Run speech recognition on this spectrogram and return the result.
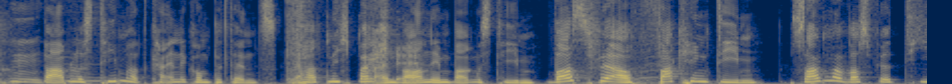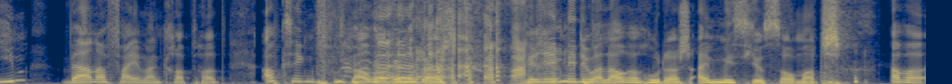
Bablers Team hat keine Kompetenz. Er hat nicht mal ein wahrnehmbares Team. Was für ein fucking Team. Sag mal, was für ein Team Werner Feimann gehabt hat. Abgesehen von Laura Rudasch. Wir reden nicht über Laura Rudasch. I miss you so much. Aber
